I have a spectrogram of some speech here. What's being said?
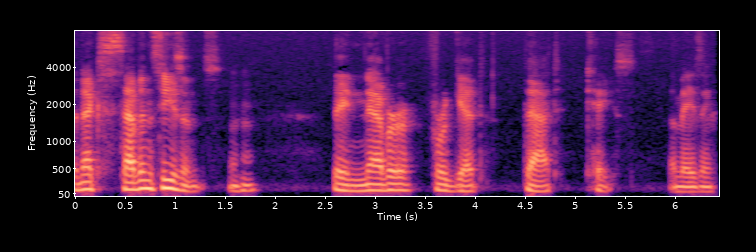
The next seven seasons, Mhm. they never forget that case, Amazing.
